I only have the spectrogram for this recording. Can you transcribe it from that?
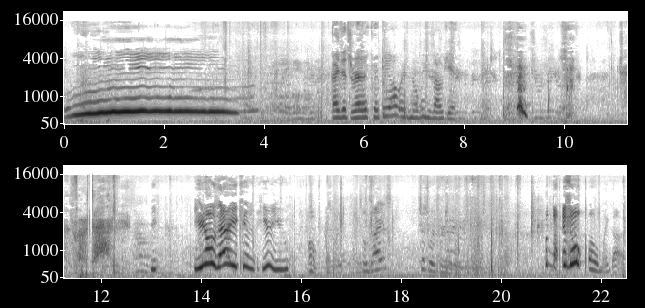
Ooh. Guys, it's really creepy out and nobody's out here. you know that he can hear you. Oh, so guys, just wait for a minute. What the? It's oh, oh my god.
